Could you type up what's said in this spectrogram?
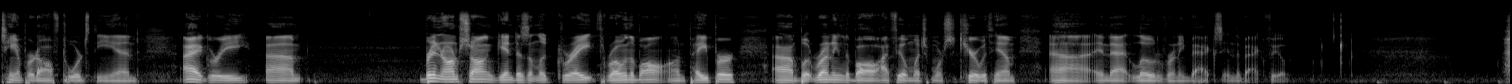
tampered off towards the end. I agree. Um, Brennan Armstrong again doesn't look great throwing the ball on paper, um, but running the ball, I feel much more secure with him uh, in that load of running backs in the backfield.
